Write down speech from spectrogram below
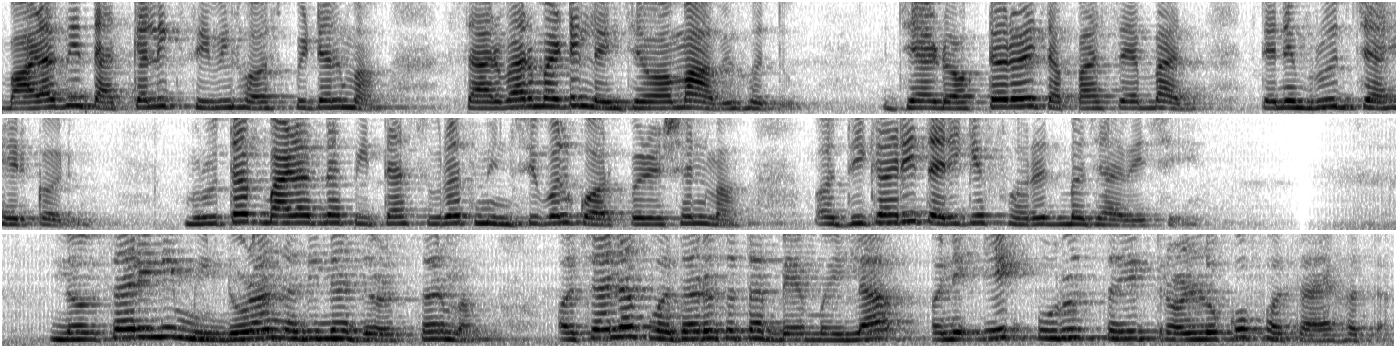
બાળકને તાત્કાલિક સિવિલ હોસ્પિટલમાં સારવાર માટે લઈ જવામાં આવ્યું હતું. જ્યાં ડૉક્ટરોએ તપાસ્યા બાદ તેને મૃત જાહેર કર્યું. મૃતક બાળકના પિતા સુરત મ્યુનિસિપલ કોર્પોરેશનમાં અધિકારી તરીકે ફરજ બજાવે છે. નવસારીની મીંડોળા નદીના જળસ્તરમાં અચાનક વધારો થતાં બે મહિલા અને એક પુરુષ સહિત ત્રણ લોકો ફસાયા હતા.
